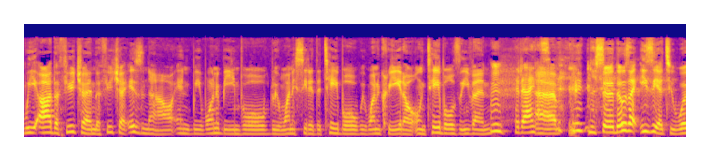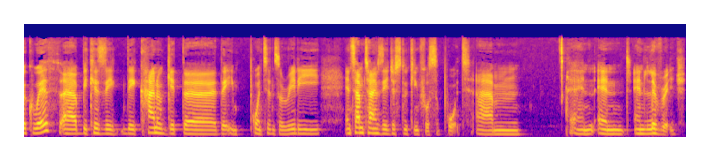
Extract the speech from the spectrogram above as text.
we are the future, and the future is now, and we want to be involved. We want to sit at the table. We want to create our own tables, even. right. Um, so those are easier to work with uh, because they, they kind of get the the importance already, and sometimes they're just looking for support um, and and and leverage.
